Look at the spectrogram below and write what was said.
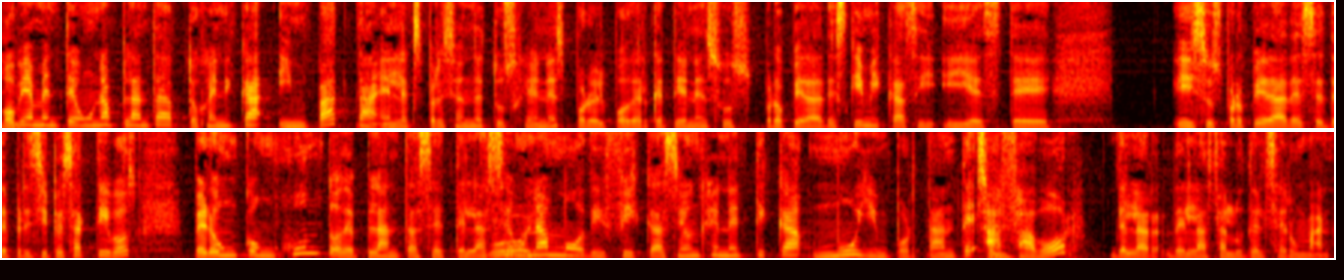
Obviamente una planta adaptogénica impacta en la expresión de tus genes por el poder que tienen sus propiedades químicas y, y este y sus propiedades de principios activos, pero un conjunto de plantas se te hace Uy. una modificación genética muy importante a favor de la, de la salud del ser humano.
